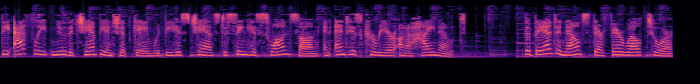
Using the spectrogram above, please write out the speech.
The athlete knew the championship game would be his chance to sing his swan song and end his career on a high note. The band announced their farewell tour,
